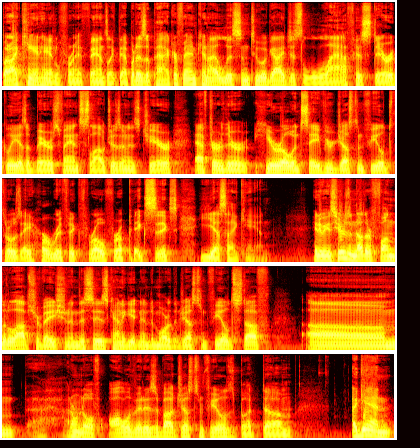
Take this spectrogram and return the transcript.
But I can't handle fans like that. But as a Packer fan, can I listen to a guy just laugh hysterically as a Bears fan slouches in his chair after their hero and savior, Justin Fields, throws a horrific throw for a pick six? Yes, I can. Anyways, here's another fun little observation, and this is kind of getting into more of the Justin Fields stuff. Um, I don't know if all of it is about Justin Fields, but um, again,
